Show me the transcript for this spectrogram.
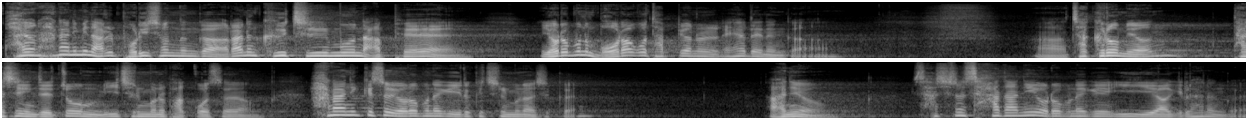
과연 하나님이 나를 버리셨는가라는 그 질문 앞에 여러분은 뭐라고 답변을 해야 되는가? 아, 자 그러면 다시 이제 좀 이 질문을 바꿔서요. 하나님께서 여러분에게 이렇게 질문하실까요? 아니요. 사실은 사단이 여러분에게 이 이야기를 하는 거예요.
